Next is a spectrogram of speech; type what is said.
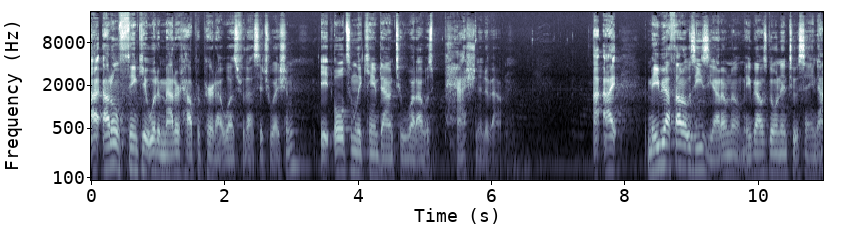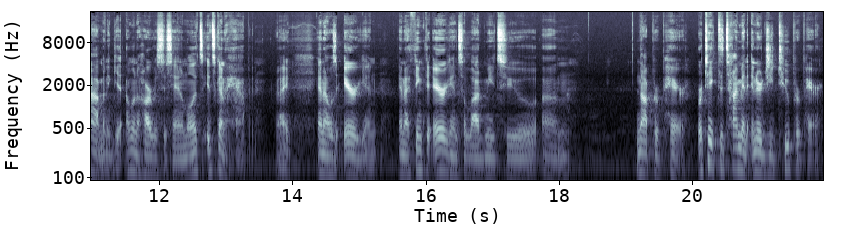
I, I don't think it would have mattered how prepared I was for that situation. It ultimately came down to what I was passionate about I, I maybe I thought it was easy. I don't know. Maybe I was going into it saying, "Nah, I'm gonna get, I'm gonna harvest this animal. It's it's gonna happen, right?" And I was arrogant, and I think the arrogance allowed me to um, not prepare or take the time and energy to prepare.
